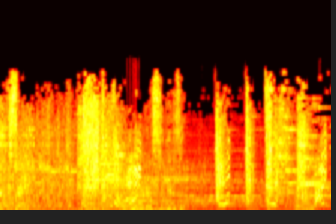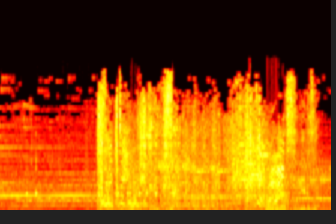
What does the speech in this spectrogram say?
いくぜ濡れすぎるぜ甘い生きていくぜ濡れすぎるぜ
